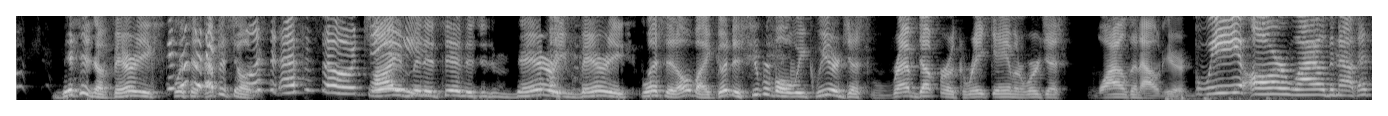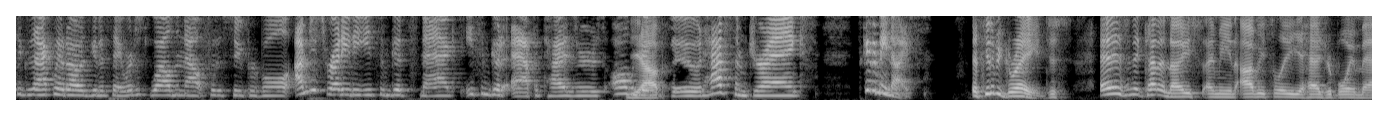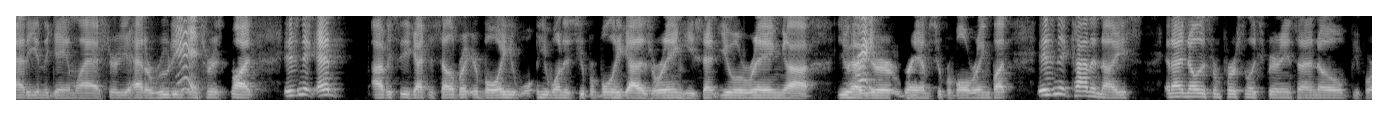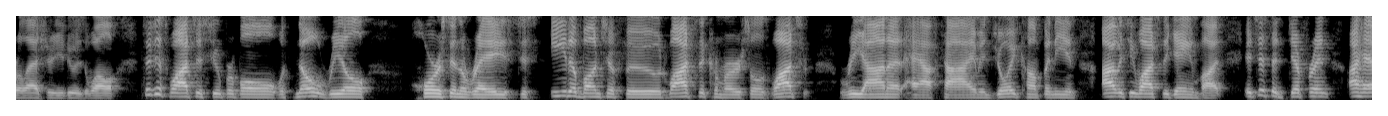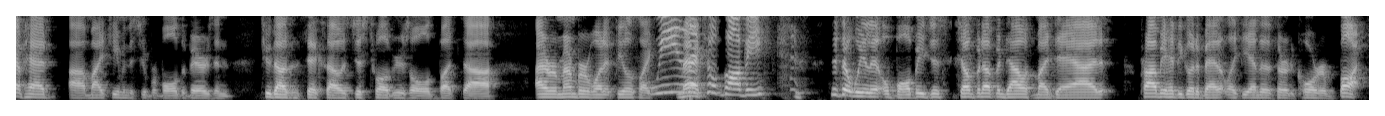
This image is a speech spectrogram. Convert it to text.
This is a very explicit episode. Explicit episode. Jeez. Five minutes in, this is very, very explicit. Oh my goodness, Super Bowl week. We are just revved up for a great game, and we're just wilding out here. We are wilding out. That's exactly what I was going to say. We're just wilding out for the Super Bowl. I'm just ready to eat some good snacks, eat some good appetizers, all the yep. good food, have some drinks. It's going to be nice. It's going to be great. Just and isn't it kind of nice? I mean, obviously you had your boy Maddie in the game last year. You had a rooting interest, but isn't it and obviously you got to celebrate your boy. He he won his Super Bowl. He got his ring. He sent you a ring. Uh, you have right. your Ram Super Bowl ring. But isn't it kind of nice and I know this from personal experience, and I know before last year you do as well, to just watch a Super Bowl with no real horse in the race, just eat a bunch of food, watch the commercials, watch Rihanna at halftime, enjoy company, and obviously watch the game. But it's just a different. I have had uh, my team in the Super Bowl, the Bears, in 2006. I was just 12 years old, but uh, I remember what it feels like. Wee little Bobby. just a wee little Bobby, just jumping up and down with my dad. Probably had to go to bed at like the end of the third quarter, but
